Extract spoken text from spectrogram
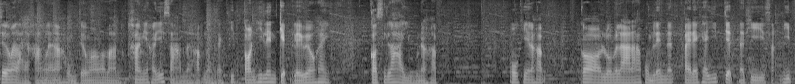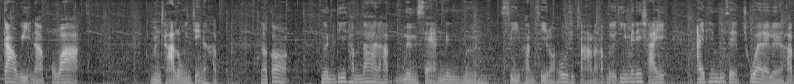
เจอมาหลายครั้งแล้วนะครับผมเจอมาประมาณครั้งนี้ครั้งที่สามนะครับ หลังจากที่ตอนที่เล่นเก็บเลเวลให้กอซิล่าอยู่นะครับ โอเคนะครับ ก็รวมเวลานะครับผมเล่นไปได้แค่ 27 นาที 29 วินะเพราะว่ามันช้าลงจริงๆนะครับ แล้วก็ เงินที่ทำได้นะครับ 1 1 4 4 6 3 นะครับ โดยที่ไม่ได้ใช้ไอเทมพิเศษช่วยอะไรเลยนะครับ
